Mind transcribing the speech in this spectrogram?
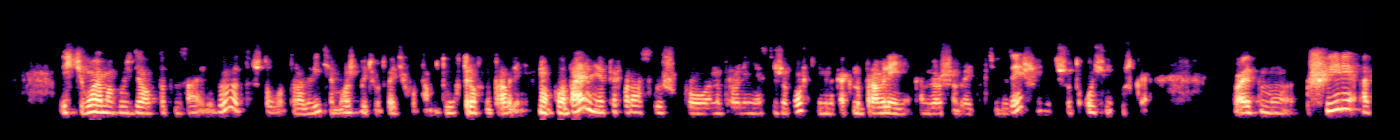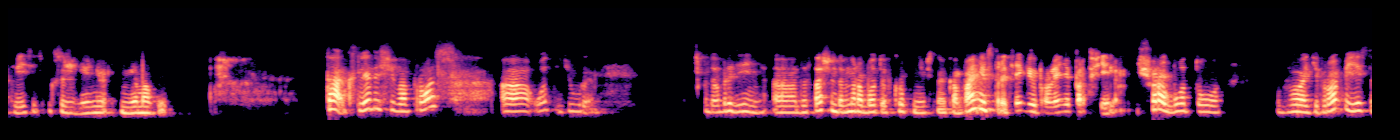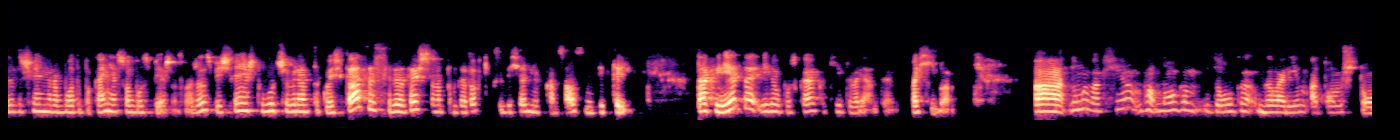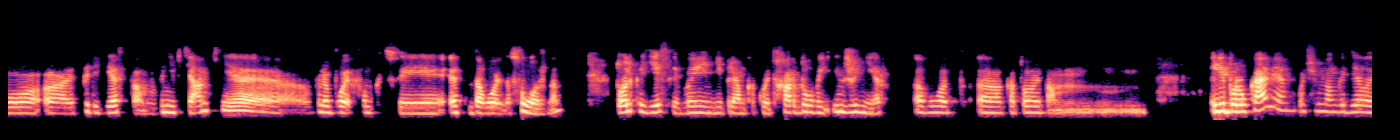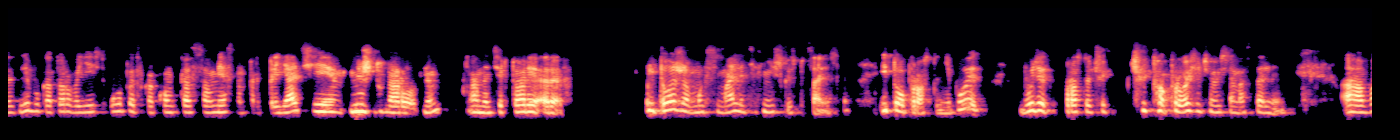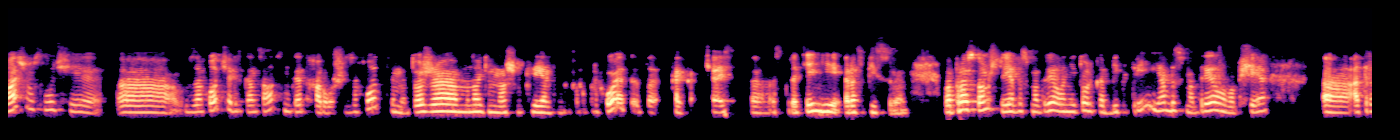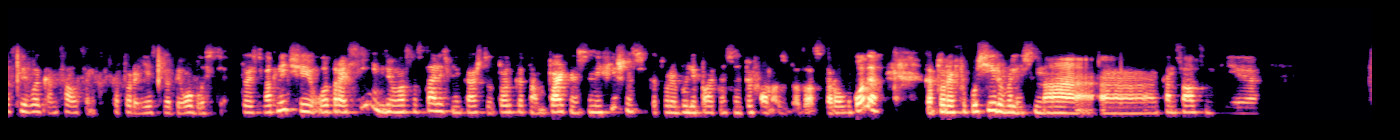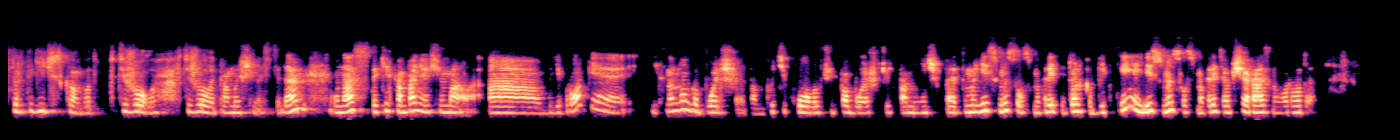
Из чего я могу сделать потенциальный вывод, что вот развитие может быть вот в этих вот там двух-трех направлениях. Но глобально я первый раз слышу про направление стажировки именно как направление conversion rate optimization. Это что-то очень узкое. Поэтому шире ответить, к сожалению, не могу. Так, следующий вопрос а, от Юры. Добрый день. А, достаточно давно работаю в крупной нефтяной компании в стратегии управления портфелем. Еще работу в Европе, есть разрешение на работу, пока не особо успешно. Сложилось впечатление, что лучший вариант такой ситуации сосредоточиться на подготовке к собеседованию в консалтинге Big 3. Так ли это или упускаю какие-то варианты? Спасибо. А, ну, мы вообще во многом долго говорим о том, что а, переезд там, в нефтянке э, в любой функции это довольно сложно только если вы не прям какой-то хардовый инженер, вот, э, который там либо руками очень много делает, либо у которого есть опыт в каком-то совместном предприятии международным а на территории РФ. И тоже максимально технической специальности. И то просто не будет, будет просто чуть, чуть попроще, чем всем остальным. А в вашем случае а, заход через консалтинг – это хороший заход, и мы тоже многим нашим клиентам, которые приходят, это как часть а, стратегии расписываем. Вопрос в том, что я бы смотрела не только Big 3, я бы смотрела вообще отраслевой консалтинг, который есть в этой области. То есть в отличие от России, где у нас остались, мне кажется, только там Partners in Efficiency, которые были Partners in Performance до 2022 года, которые фокусировались на консалтинге стратегическом, вот в тяжелой, в тяжелой промышленности, да, у нас таких компаний очень мало. А в Европе их намного больше, там, бутиковых чуть побольше, чуть поменьше. Поэтому есть смысл смотреть не только Big 3, а есть смысл смотреть вообще разного рода а,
